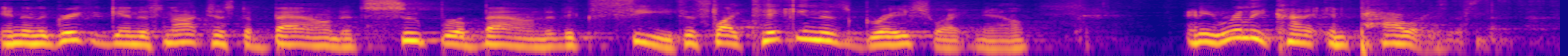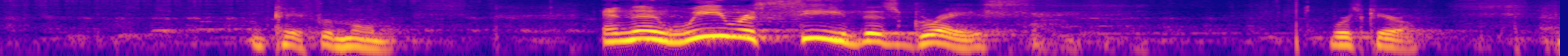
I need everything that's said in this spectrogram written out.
And in the Greek, again, it's not just abound, it's superabound, it exceeds. It's like taking this grace right now, and he really kind of empowers us. Okay, for a moment. And then we receive this grace. Where's Carol?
